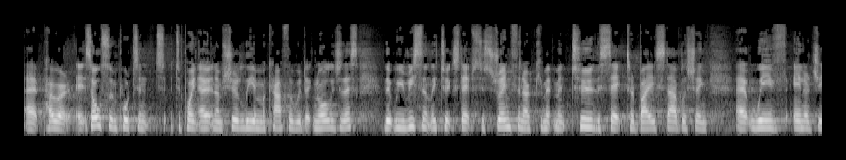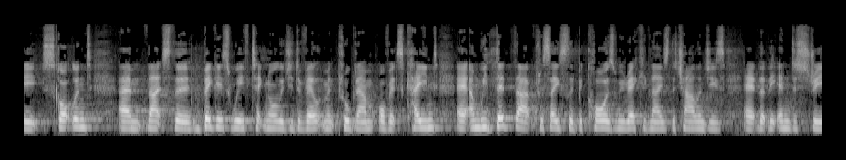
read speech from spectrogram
uh, Power. It's also important to point out, and I'm sure Liam McArthur would acknowledge this, that we recently took steps to strengthen our commitment to the sector by establishing uh, Wave Energy Scotland. Um, that's the biggest wave technology development programme of its kind. Uh, and we did that precisely because we recognise the challenges uh, that the industry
